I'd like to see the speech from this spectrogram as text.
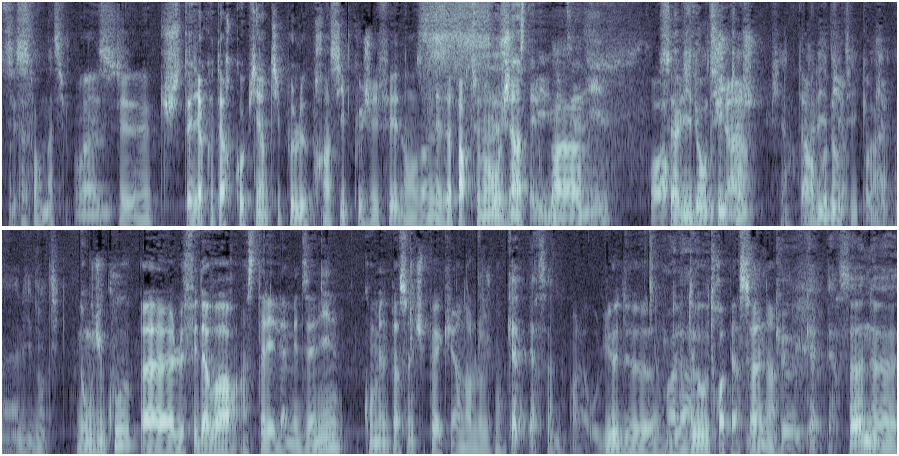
C'est ta formation. Ouais, C'est-à-dire que tu as recopié un petit peu le principe que j'ai fait dans un de mes appartements où j'ai installé une Bah, mezzanine. C'est à l'identique, hein. Pierre. T'as À l'identique, ok. ouais, à l'identique. Donc du coup, euh, le fait d'avoir installé la mezzanine, combien de personnes tu peux accueillir dans le logement? Quatre personnes. Voilà, au lieu de, de Voilà. deux ou trois personnes. Donc, euh, quatre personnes, euh,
